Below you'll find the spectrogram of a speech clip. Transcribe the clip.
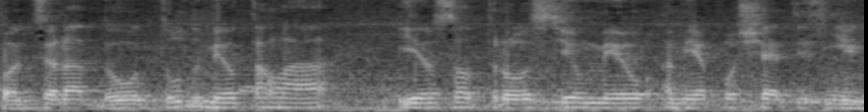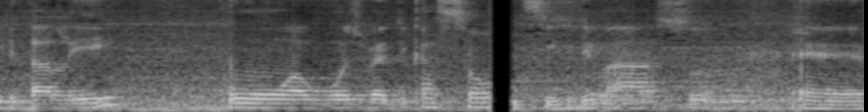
condicionador, tudo meu tá lá. E eu só trouxe o meu, a minha pochetezinha que tá ali com algumas medicações. 5 de março, é,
